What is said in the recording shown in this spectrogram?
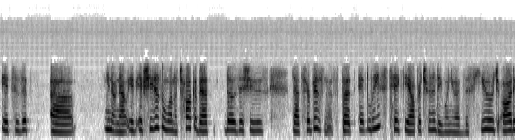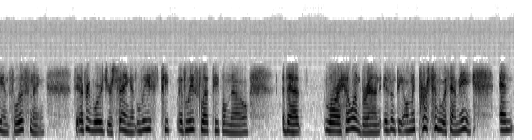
It's as if, uh, you know, now if, if she doesn't want to talk about those issues, that's her business. But at least take the opportunity when you have this huge audience listening every word you're saying. At least peop- at least let people know that Laura Hillenbrand isn't the only person with ME, and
